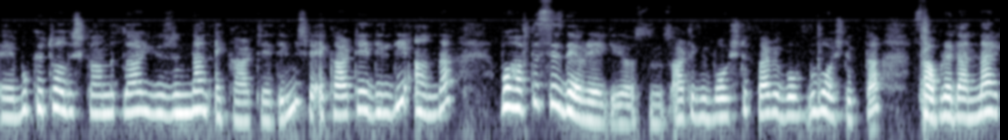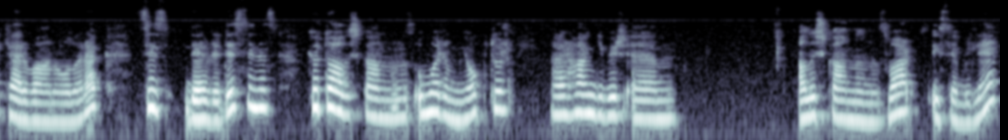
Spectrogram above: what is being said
e, bu kötü alışkanlıklar yüzünden ekarte edilmiş ve ekarte edildiği anda bu hafta siz devreye giriyorsunuz. Artık bir boşluk var ve bu, bu boşlukta sabredenler kervanı olarak siz devredesiniz. Kötü alışkanlığınız umarım yoktur. Herhangi bir e, alışkanlığınız var ise bile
